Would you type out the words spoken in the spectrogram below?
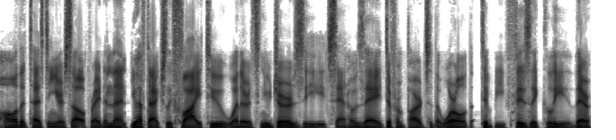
all the testing yourself, right? And then you have to actually fly to whether it's New Jersey, San Jose, different parts of the world to be physically there.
